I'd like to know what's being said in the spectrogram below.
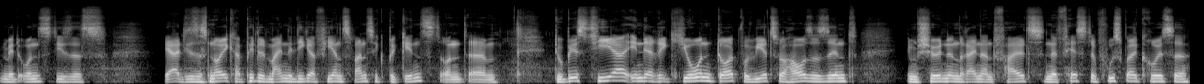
mit uns dieses, ja, dieses neue Kapitel Meine Liga 24 beginnst. Und ähm, du bist hier in der Region, dort, wo wir zu Hause sind, im schönen Rheinland-Pfalz, eine feste Fußballgröße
